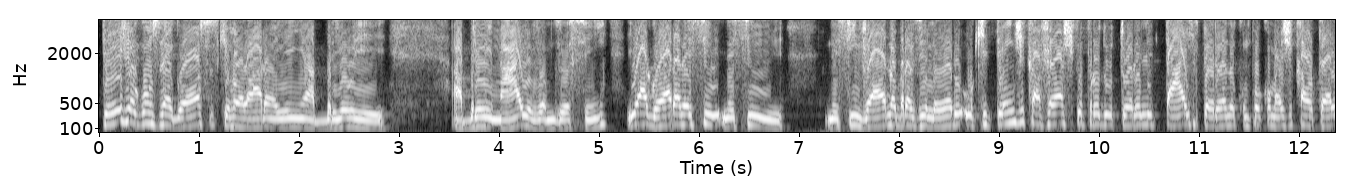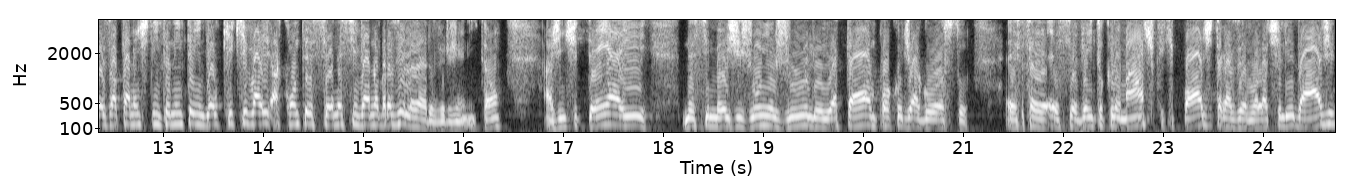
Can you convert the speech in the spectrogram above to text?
teve alguns negócios que rolaram aí em abril e abril e maio, vamos dizer assim, e agora nesse, nesse nesse inverno brasileiro, o que tem de café, acho que o produtor ele está esperando com um pouco mais de cautela, exatamente tentando entender o que, que vai acontecer nesse inverno brasileiro, Virginia. Então, a gente tem aí nesse mês de junho, julho e até um pouco de agosto esse, esse evento climático que pode trazer volatilidade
